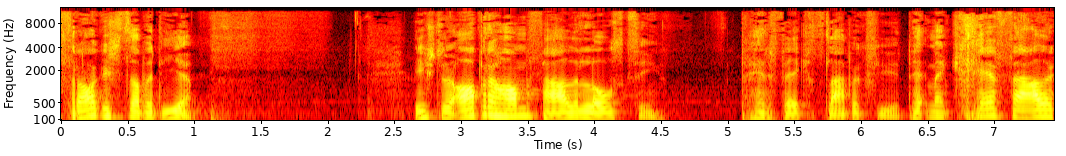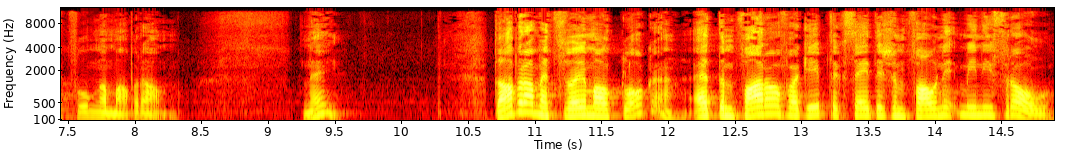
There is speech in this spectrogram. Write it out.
Die Frage ist jetzt aber die. Ist der Abraham fehlerlos gewesen? Perfektes Leben geführt? Hat man keinen Fehler gefunden am Abraham? Nein. Der Abraham hat zweimal gelogen. Er hat dem Pharao von Ägypten gesagt, das ist im Fall nicht meine Frau.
